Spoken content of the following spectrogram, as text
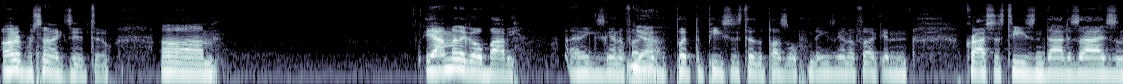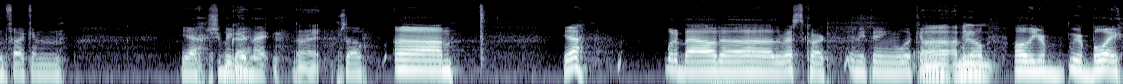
100. percent I could see it too. Um. Yeah, I'm gonna go Bobby. I think he's gonna fucking Yeah. put the pieces to the puzzle. I think he's gonna fucking cross his T's and dot his I's and fucking. Yeah, should be a good night. All right. So, um, yeah, what about uh, the rest of the card? Anything looking Uh, I real? mean- oh, your your boy.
